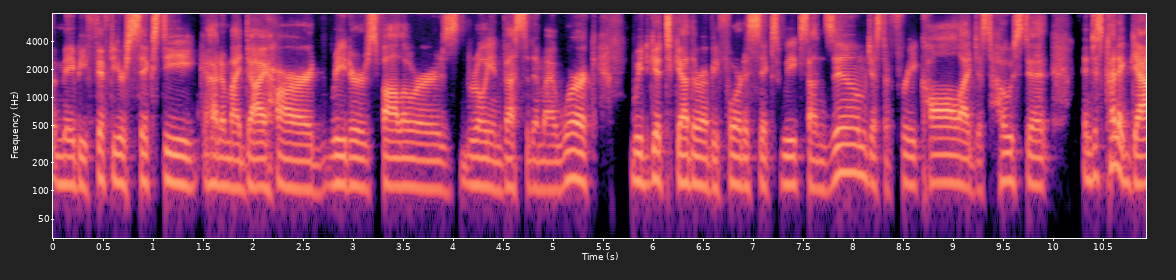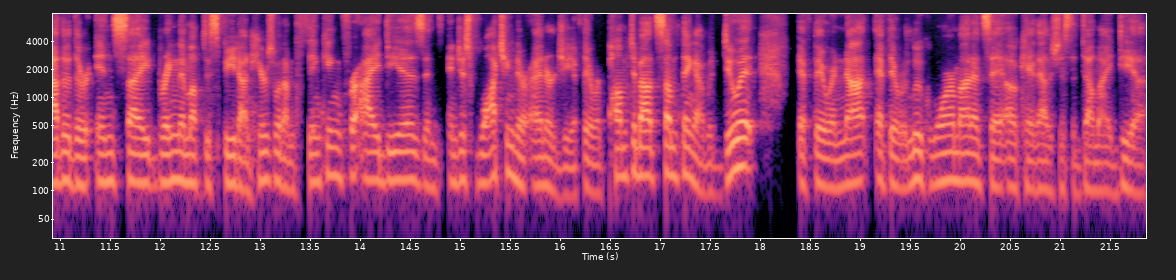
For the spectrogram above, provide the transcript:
uh, maybe 50 or 60 kind of my diehard readers, followers, really invested in my work. We'd get together every four to six weeks on Zoom, just a free call. I just host it and just kind of gather their insight, bring them up to speed on here's what I'm thinking for ideas and, and just watching their energy. If they were pumped about something, I would do it. If they were not, if they were lukewarm on it, say, okay, that was just a dumb idea.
